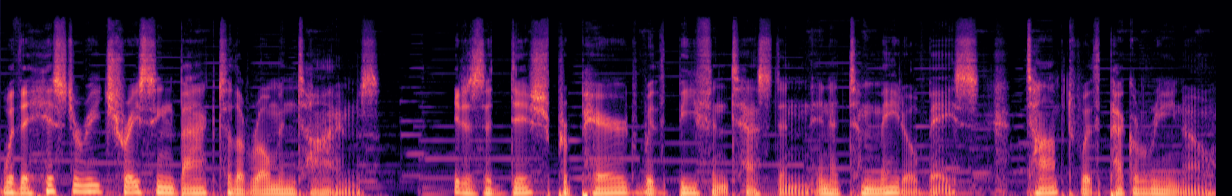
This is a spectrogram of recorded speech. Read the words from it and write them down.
with a history tracing back to the Roman times. It is a dish prepared with beef intestine in a tomato base, topped with pecorino.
